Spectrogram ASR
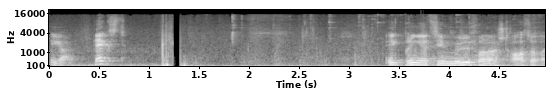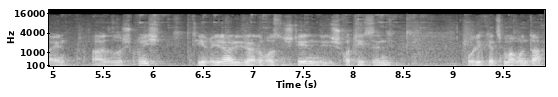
Egal. Next. Ich bringe jetzt den Müll von der Straße rein. Also sprich, die Räder, die da draußen stehen, die schrottig sind, hole ich jetzt mal runter.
